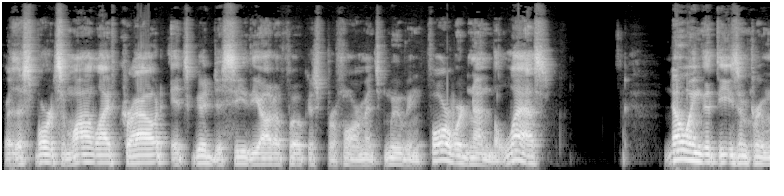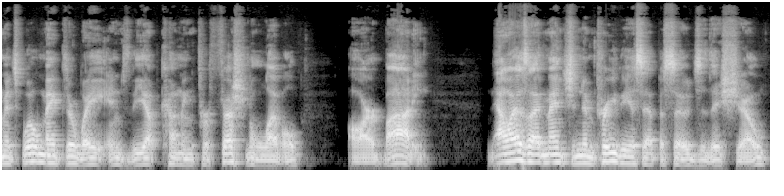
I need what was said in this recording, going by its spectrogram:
For the sports and wildlife crowd, it's good to see the autofocus performance moving forward nonetheless, knowing that these improvements will make their way into the upcoming professional level R body. Now, as I mentioned in previous episodes of this show,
